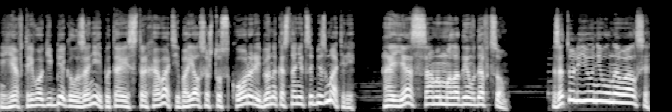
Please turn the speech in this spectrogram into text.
Я в тревоге бегал за ней, пытаясь страховать, и боялся, что скоро ребенок останется без матери, а я с самым молодым вдовцом. Зато Лью не волновался.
